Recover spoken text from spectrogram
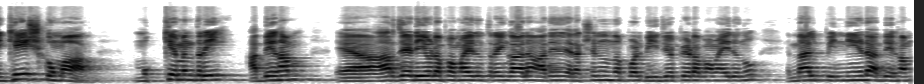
നികേഷ് കുമാർ മുഖ്യമന്ത്രി അദ്ദേഹം ആർ ജെ ഡിയോടൊപ്പമായിരുന്നു ഇത്രയും കാലം. ആദ്യം ഇലക്ഷനിൽ നിന്നപ്പോൾ ബി ജെ പിയോടൊപ്പമായിരുന്നു. എന്നാൽ പിന്നീട് അദ്ദേഹം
